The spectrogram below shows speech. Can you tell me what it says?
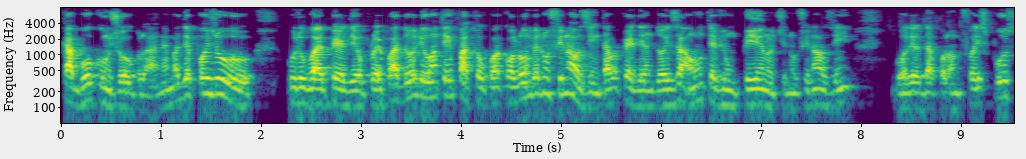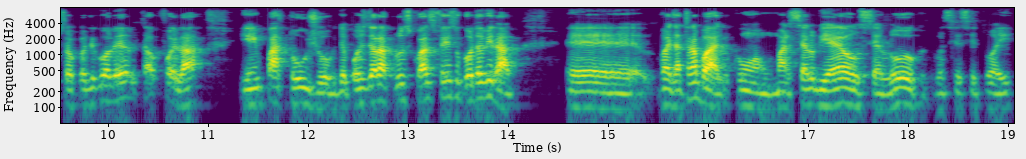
acabou com o jogo lá, né? Mas depois o Uruguai perdeu para o Equador e ontem empatou com a Colômbia no finalzinho. Estava perdendo 2 a 1 teve um pênalti no finalzinho. O goleiro da Colômbia foi expulso, trocou de goleiro e tal, foi lá e empatou o jogo. Depois o De La Cruz quase fez o gol da virada. É, vai dar trabalho com o Marcelo Bielsa, é louco, que você citou aí,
